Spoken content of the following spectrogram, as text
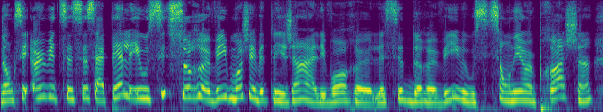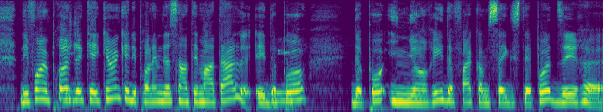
Donc, c'est 1866 appel. Et aussi, sur Revive, moi, j'invite les gens à aller voir euh, le site de Revive. Et aussi, si on est un proche, hein, des fois, un proche de quelqu'un qui a des problèmes de santé mentale et de pas de pas ignorer, de faire comme ça n'existait pas, de dire euh,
